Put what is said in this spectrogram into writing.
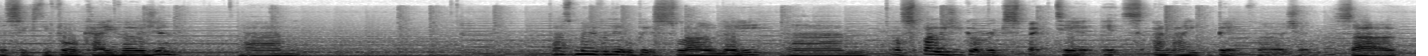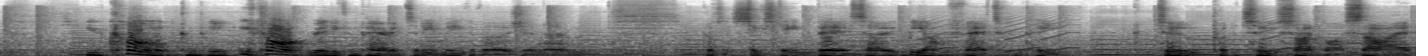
the 64k version. Um, does move a little bit slowly. Um, I suppose you've got to expect it. It's an 8-bit version so you can't compete you can't really compare it to the Amiga version um, because it's 16 bit so it'd be unfair to compete to put the two side by side.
